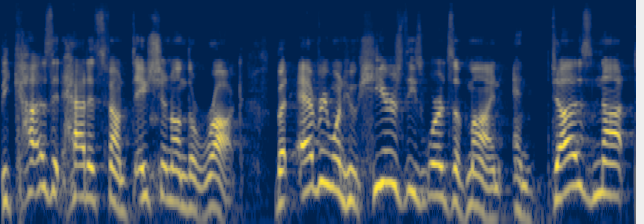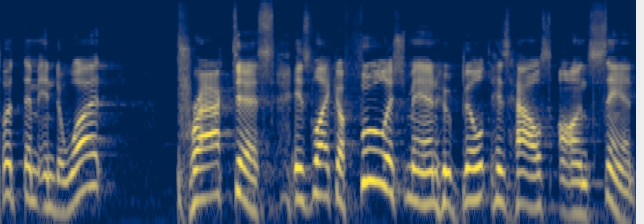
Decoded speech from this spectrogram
because it had its foundation on the rock. But everyone who hears these words of mine and does not put them into what? Practice is like a foolish man who built his house on sand.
